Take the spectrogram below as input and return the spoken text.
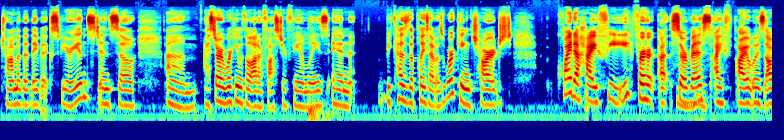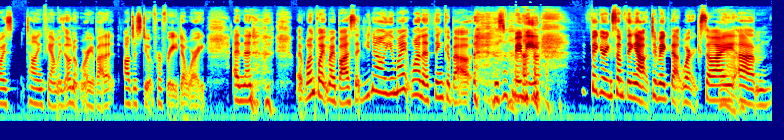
trauma that they've experienced. And so um, I started working with a lot of foster families. And because the place I was working charged quite a high fee for a service, mm-hmm. I, I was always telling families, oh, don't worry about it. I'll just do it for free. Don't worry. And then at one point, my boss said, you know, you might want to think about maybe figuring something out to make that work. So yeah. I, um,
